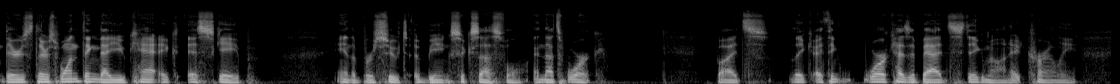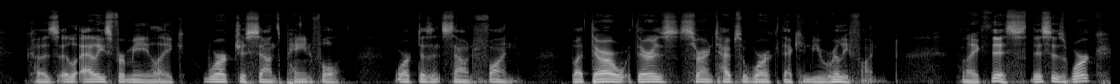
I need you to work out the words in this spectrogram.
there's there's one thing that you can't escape in the pursuit of being successful and that's work but like i think work has a bad stigma on it currently because at least for me like work just sounds painful work doesn't sound fun but there are there is certain types of work that can be really fun like this this is work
